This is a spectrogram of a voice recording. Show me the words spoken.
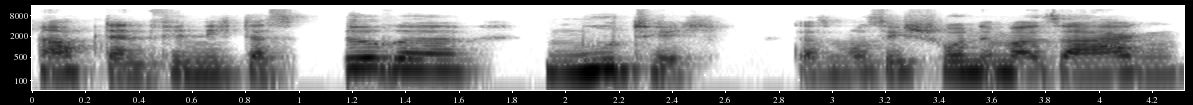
ab, dann finde ich das irre mutig. Das muss ich schon immer sagen.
